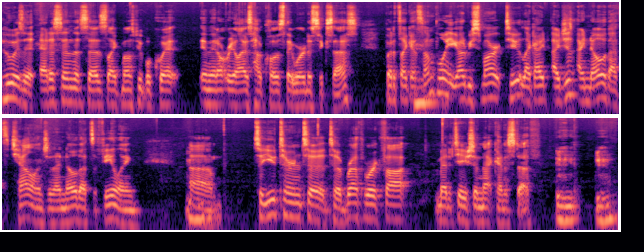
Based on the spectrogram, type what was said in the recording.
who is it, Edison, that says like most people quit and they don't realize how close they were to success. But it's like at some point you got to be smart too. Like I, I just I know that's a challenge and I know that's a feeling. Mm-hmm. Um, so you turn to to breath work, thought, meditation, that kind of stuff. Mm-hmm. Mm-hmm.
